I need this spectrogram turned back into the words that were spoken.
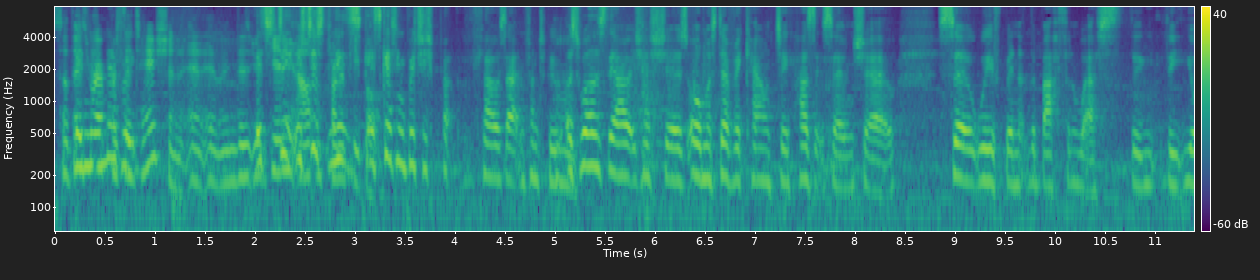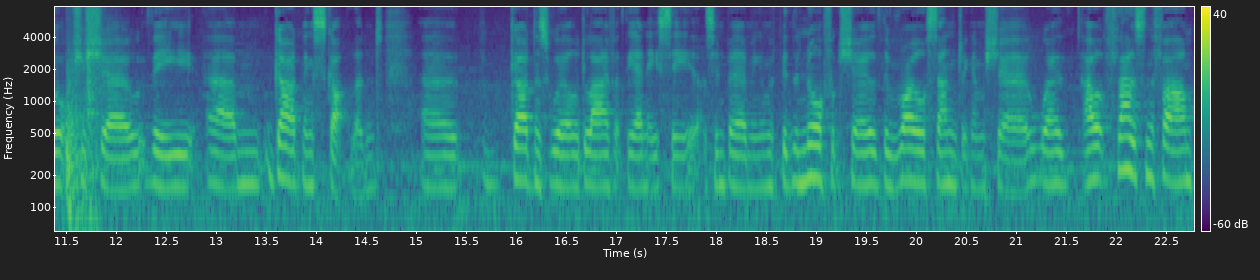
So there's representation, and, and, and it's, getting it's just it's, it's getting British flowers out in front of Mm. people, as well as the RHS shows. Almost every county has its own show. So we've been at the Bath and West, the, the Yorkshire show, the um, Gardening Scotland, uh, Gardeners World live at the NEC. That's in Birmingham. We've been the Norfolk show, the Royal Sandringham show, where our flowers from the farm,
